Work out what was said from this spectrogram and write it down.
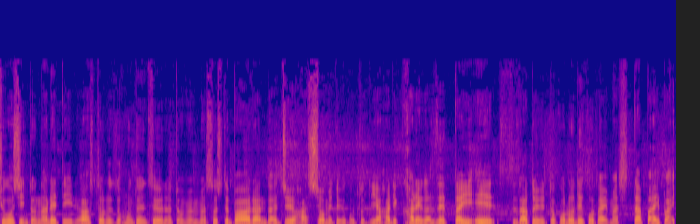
守護神と慣れているアストロズ本当に強いなと思います。そしてバーランダー18勝目ということでやはり彼が絶対エースだというところでございました。バイバイ。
